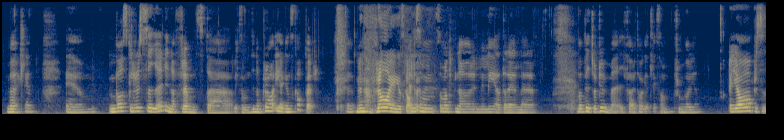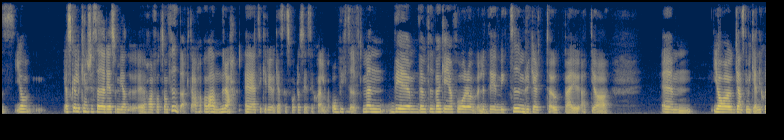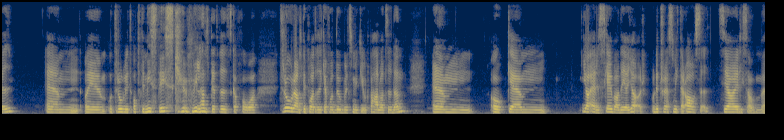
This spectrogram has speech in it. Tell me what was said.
Verkligen. Eh, vad skulle du säga är dina främsta, liksom, dina bra egenskaper? Eh, Mina bra egenskaper? Eller som, som entreprenör eller ledare eller vad bidrar du med i företaget liksom, från början? Ja, precis. Jag, jag skulle kanske säga det som jag eh, har fått som feedback då, av andra. Eh, jag tycker det är ganska svårt att se sig själv objektivt. Men det, den feedbacken jag får, av, eller det mitt team brukar ta upp är ju att jag, um, jag har ganska mycket energi. Ehm, och är otroligt optimistisk. Vill alltid att vi ska få, tror alltid på att vi kan få dubbelt så mycket gjort på halva tiden. Ehm, och ehm, jag älskar ju bara det jag gör och det tror jag smittar av sig. Så jag är liksom...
